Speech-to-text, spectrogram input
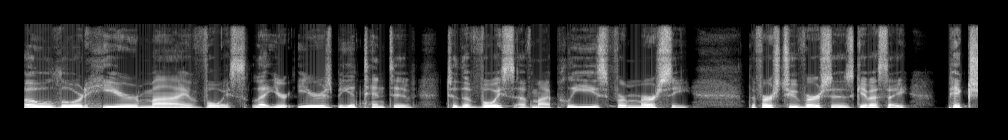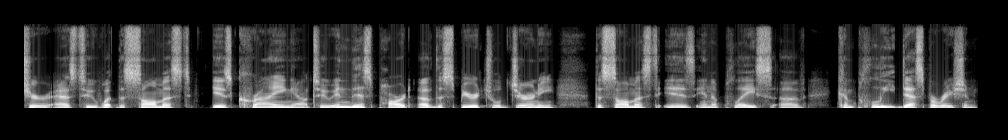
O Lord, hear my voice. Let your ears be attentive to the voice of my pleas for mercy. The first two verses give us a picture as to what the psalmist is crying out to. In this part of the spiritual journey, the psalmist is in a place of complete desperation.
